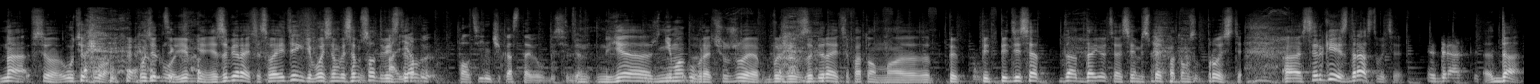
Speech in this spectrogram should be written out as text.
на, все, утекло. Утекло. Евгений, забирайте свои деньги. 8 800 200 а я бы полтинничек оставил бы себе. Я не могу брать чужое. Вы же забираете потом. 50 э, отдаете, а 75 потом просите. А, Сергей, здравствуйте. Здравствуйте. Да.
